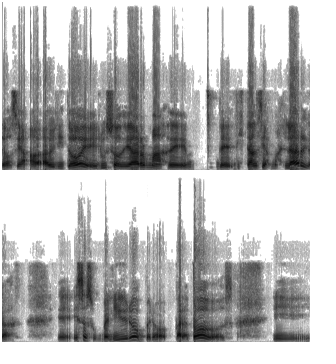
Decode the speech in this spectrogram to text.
o sea, habilitó el uso de armas de, distancias más largas. Eh, eso es un peligro, pero para todos. Y,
